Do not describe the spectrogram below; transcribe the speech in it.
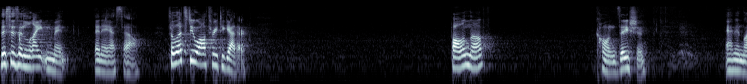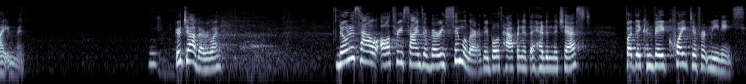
This is enlightenment in ASL. So let's do all three together. Fall in love, colonization, and enlightenment. Good job, everyone. Notice how all three signs are very similar. They both happen at the head and the chest, but they convey quite different meanings.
